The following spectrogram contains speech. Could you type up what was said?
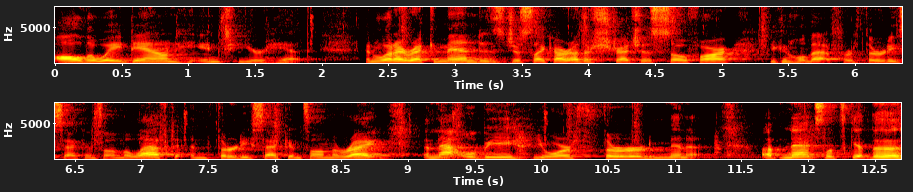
all the way down into your hip. And what I recommend is just like our other stretches so far, you can hold that for 30 seconds on the left and 30 seconds on the right, and that will be your third minute. Up next, let's get the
